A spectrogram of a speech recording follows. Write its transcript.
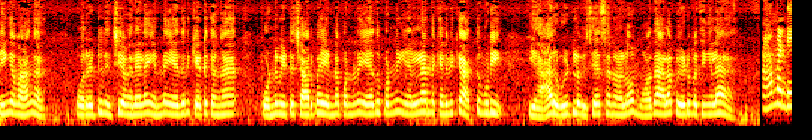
நீங்கள் வாங்க. ஒரு எட்டு நிச்சய வேலையெல்லாம் என்ன ஏதுன்னு கேட்டுக்கோங்க. பொண்ணு வீட்டு சார்பாக என்ன பண்ணணும் ஏது பண்ணணும் எல்லாம் அந்த கிழவிக்கு அத்துமுடி யார் வீட்டில் விசேஷனாலும் மொத ஆளாக போயிடும் பார்த்தீங்களா ஆமாண்டி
